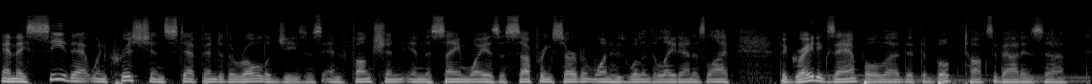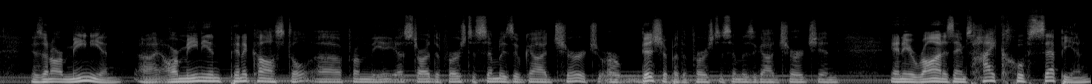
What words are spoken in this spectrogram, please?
and they see that when Christians step into the role of Jesus and function in the same way as a suffering servant, one who's willing to lay down his life. The great example uh, that the book talks about is. Uh, is an Armenian, uh, Armenian Pentecostal uh, from the uh, start of the First Assemblies of God Church, or bishop of the First Assemblies of God Church in in Iran. His name's Haik Hovsepian,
